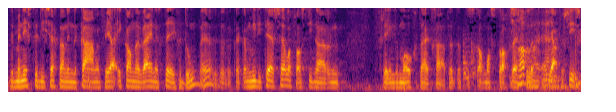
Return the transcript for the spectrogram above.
de minister die zegt dan in de Kamer van ja, ik kan er weinig tegen doen. Hè. Kijk, een militair zelf, als die naar een vreemde mogendheid gaat, hè, dat is allemaal strafrechtelijk. Strafbaar, ja. ja, precies.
